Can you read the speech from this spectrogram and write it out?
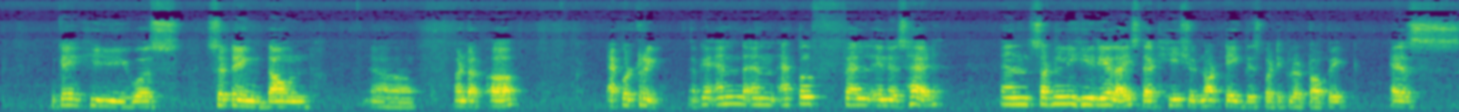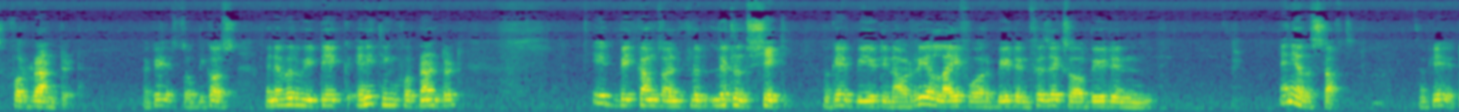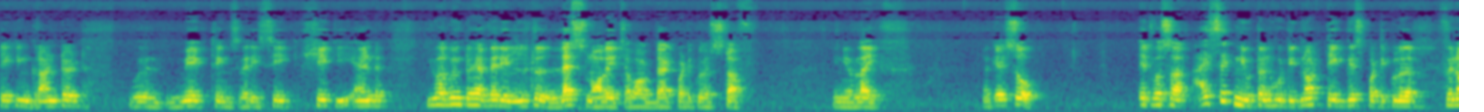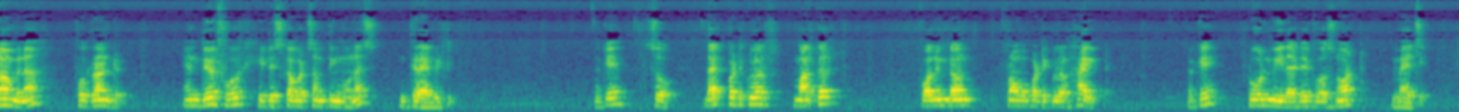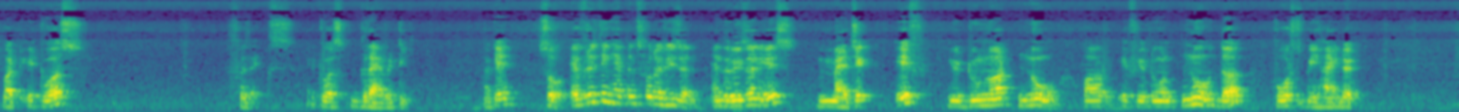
okay he was sitting down uh, under a apple tree okay and an apple fell in his head and suddenly he realized that he should not take this particular topic as for granted okay so because whenever we take anything for granted it becomes a little shaky okay be it in our real life or be it in physics or be it in any other stuff okay taking granted will make things very shaky and you are going to have very little less knowledge about that particular stuff in your life. Okay so it was Sir Isaac Newton who did not take this particular phenomena for granted and therefore he discovered something known as gravity. Okay so that particular marker falling down from a particular height okay told me that it was not magic but it was physics. It was gravity. Okay? So everything happens for a reason. And the reason is magic. If you do not know or if you don't know the force behind it.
